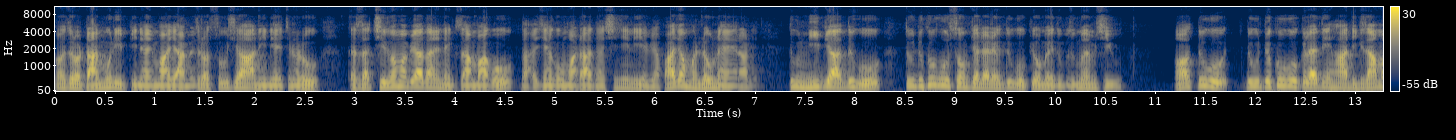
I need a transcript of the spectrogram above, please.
နော်ဆိုတော့ဒိုင်မို့ဒီပြင်နိုင်မှရမယ်ဆိုတော့ဆူရှာအနေနဲ့ကျွန်တော်တို့ကစားခြေသွမ်းမပြတဲ့တဲ့ကစားမကိုဒါအရန်ကုန်မာတာဒါရှင်းရှင်းလေးရပြဘာကြောင့်မလုံနိုင်ရတာလဲ သူနီးပြသူ့ကိုသူတခုခုဆုံးဖြတ်လိုက်တယ်သူ့ကိုပြောမဲ့သူဘယ်သူမှမရှိဘူးနော်သူ့ကိုသူတခုခုကလပ်တင်ဟာဒီကစားမ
